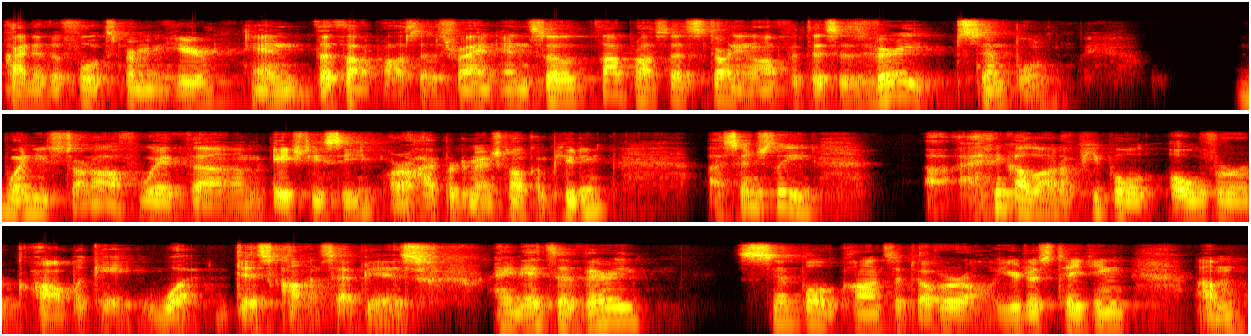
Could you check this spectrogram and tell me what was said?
kind of the full experiment here and the thought process, right? And so, thought process starting off with this is very simple. When you start off with um, HDC or hyperdimensional computing, essentially I think a lot of people overcomplicate what this concept is, and it's a very simple concept overall. You're just taking um,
